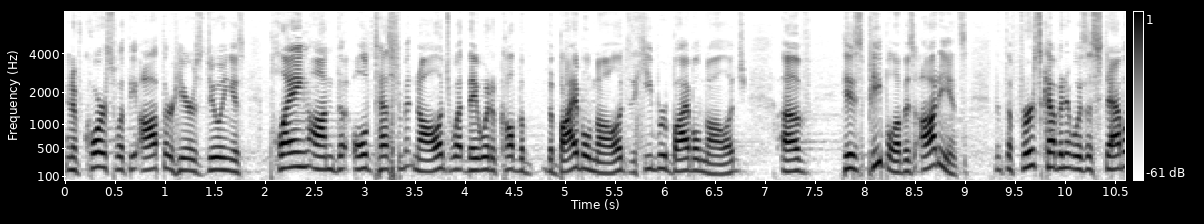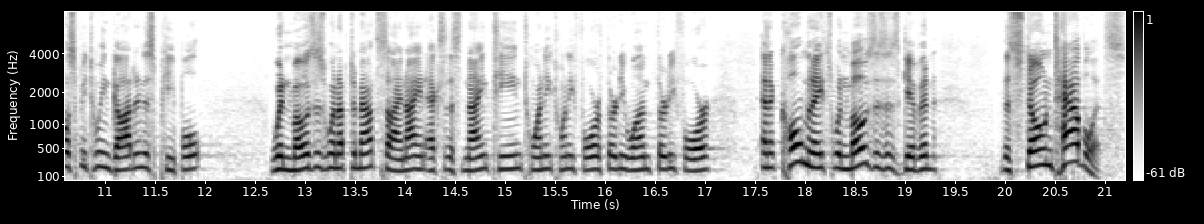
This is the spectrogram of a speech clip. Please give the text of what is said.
And of course, what the author here is doing is playing on the Old Testament knowledge, what they would have called the, the Bible knowledge, the Hebrew Bible knowledge of his people, of his audience, that the first covenant was established between God and his people when Moses went up to Mount Sinai in Exodus 19, 20, 24, 31, 34. And it culminates when Moses is given the stone tablets,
